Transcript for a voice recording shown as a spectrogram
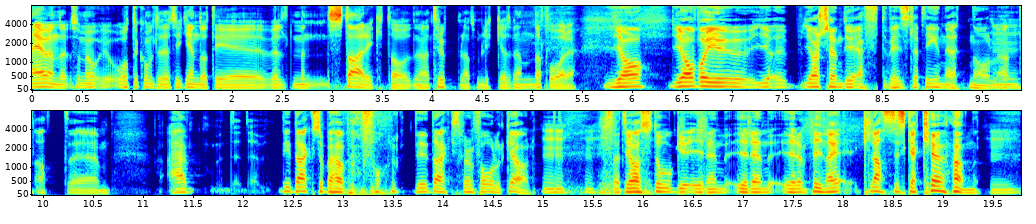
nej jag vet inte, som jag återkommer till, jag tycker ändå att det är väldigt men, starkt av den här truppen att de lyckas vända på det. Ja, jag var ju, jag, jag kände ju efter vi släppte in 1-0 Mm. att, att ehm, äh, det är dags att behöva folk, det är dags för en folköl. Så att jag stod ju i den, i den, i den fina klassiska kön. Mm.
